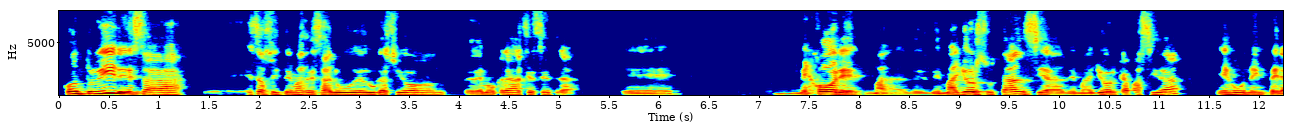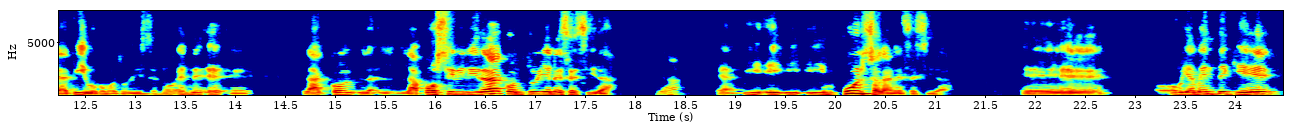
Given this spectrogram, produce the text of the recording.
construir esos sistemas de salud, de educación, de democracia, etcétera, eh, mejores, de, mayor sustancia, de mayor capacidad, es un imperativo, como tú dices, ¿no? Es, la posibilidad construye necesidad. Eh, y, impulsa la necesidad. Eh, obviamente que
